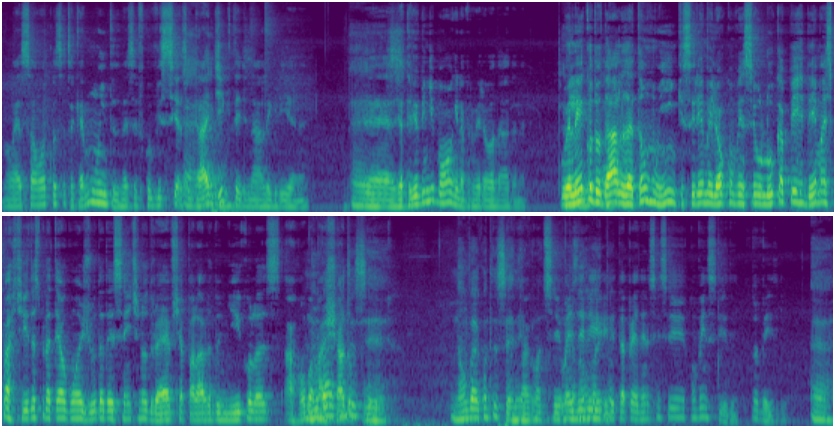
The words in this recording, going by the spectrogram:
Não é só uma coisa, você quer muitas, né? Você ficou viciado, você é, tá addicted é. na alegria, né? É, é já teve o Bing Bong na primeira rodada, né? O elenco do Dallas é tão ruim que seria melhor convencer o Luca a perder mais partidas para ter alguma ajuda decente no draft. A palavra do Nicolas, arroba Não Machado. Vai acontecer. Não vai acontecer, Não vai acontecer, mas ele, ele tá perdendo sem ser convencido. Vez. É.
